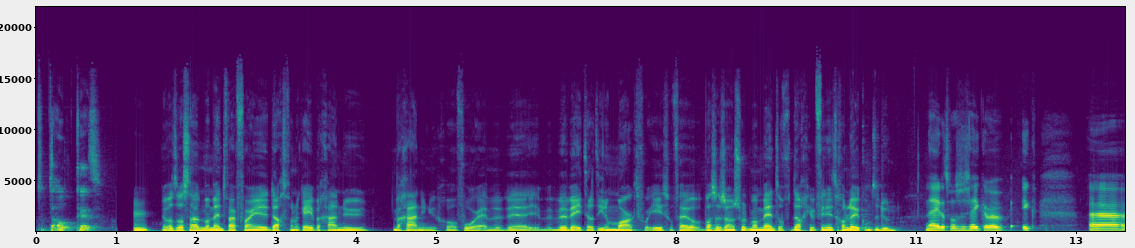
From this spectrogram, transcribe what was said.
totaalpakket. Hm. En wat was nou het moment waarvan je dacht van oké, we gaan nu we gaan hier nu gewoon voor en we, we, we weten dat hier een markt voor is? Of was er zo'n soort moment of dacht je, we vinden het gewoon leuk om te doen? Nee, dat was er zeker. Ik eh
